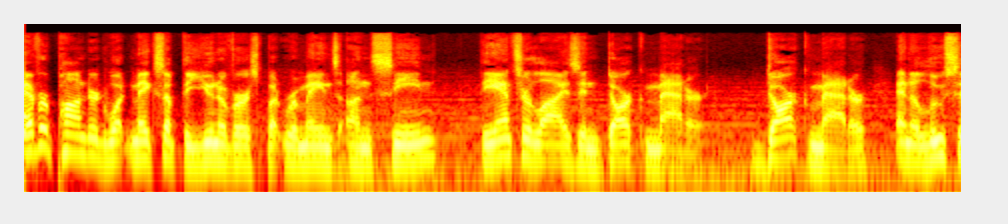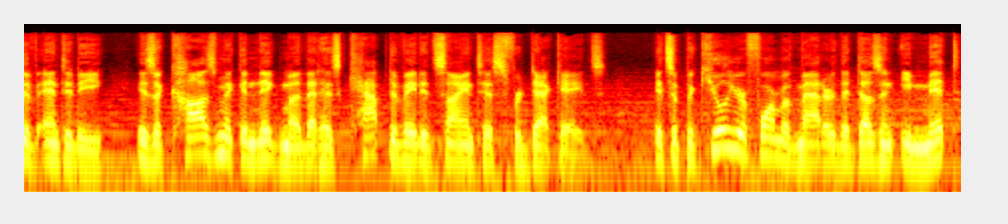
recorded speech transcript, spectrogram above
Ever pondered what makes up the universe but remains unseen? The answer lies in dark matter. Dark matter, an elusive entity, is a cosmic enigma that has captivated scientists for decades. It's a peculiar form of matter that doesn't emit,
